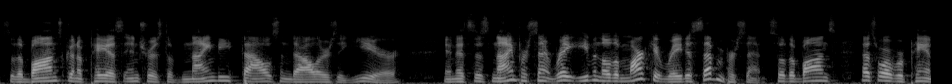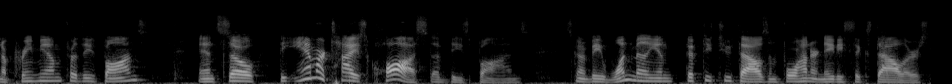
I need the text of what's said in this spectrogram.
So the bond's going to pay us interest of $90,000 a year. And it's this 9% rate, even though the market rate is 7%. So the bonds, that's why we're paying a premium for these bonds. And so the amortized cost of these bonds is going to be $1,052,486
